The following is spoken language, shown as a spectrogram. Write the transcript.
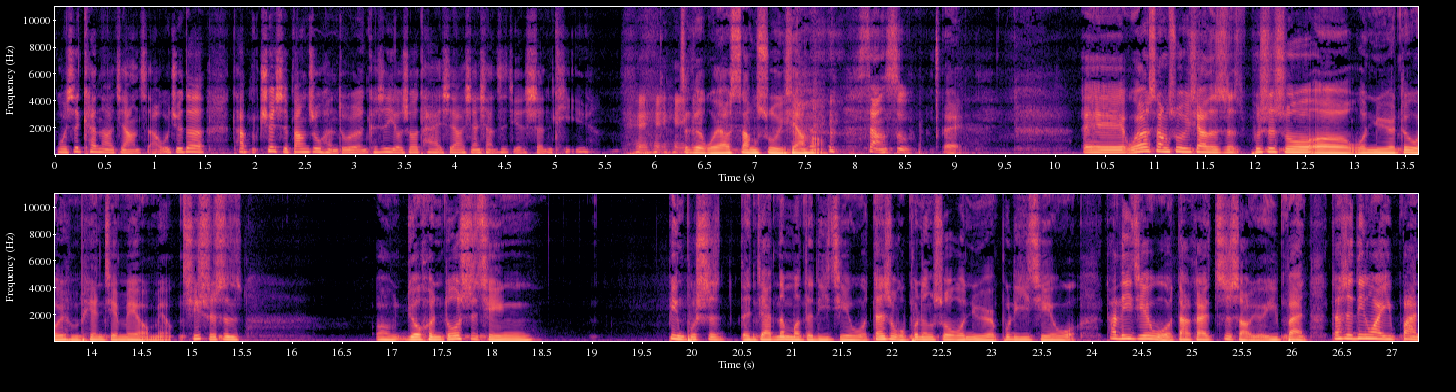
我是看到这样子啊，我觉得他确实帮助很多人，可是有时候他还是要想想自己的身体。这个我要上诉一下哈，上诉对。诶，我要上诉一下的是，不是说呃，我女儿对我有很偏见？没有，没有，其实是，嗯、呃，有很多事情，并不是人家那么的理解我，但是我不能说我女儿不理解我，她理解我大概至少有一半，但是另外一半。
